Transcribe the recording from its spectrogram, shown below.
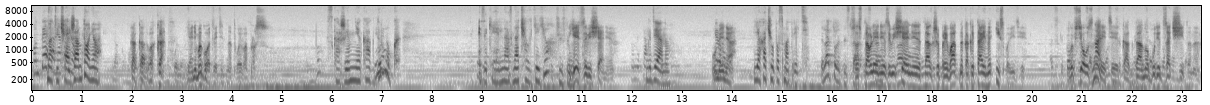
Но отвечай же, Антонио. Как адвокат, я не могу ответить на твой вопрос. Скажи мне, как друг, Эзекиэль назначил ее? Есть завещание. Где оно? У меня. Я хочу посмотреть. Составление завещания так же приватно, как и тайна исповеди. Вы все узнаете, когда оно будет зачитано.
